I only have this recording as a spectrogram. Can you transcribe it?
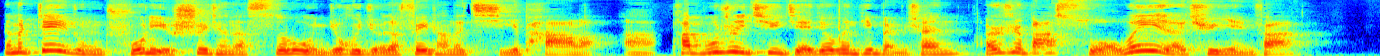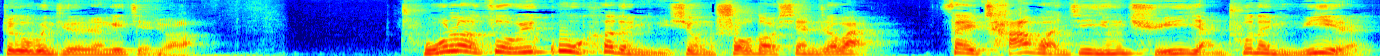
那么这种处理事情的思路，你就会觉得非常的奇葩了啊！他不是去解决问题本身，而是把所谓的去引发这个问题的人给解决了。除了作为顾客的女性受到限制外，在茶馆进行曲艺演出的女艺人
